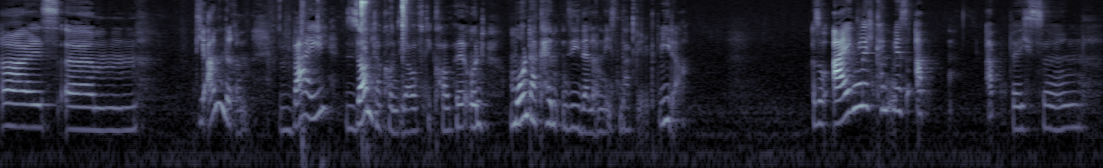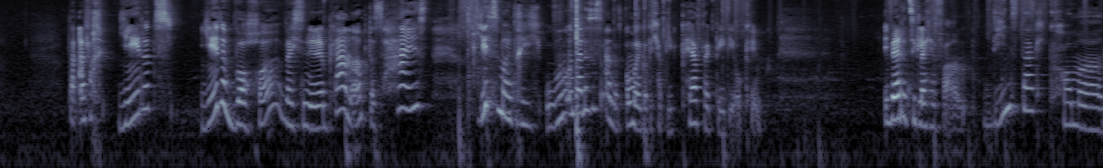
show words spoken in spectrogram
als ähm, die anderen. Weil Sonntag kommen sie auf die Koppel und Montag campen sie dann am nächsten Tag direkt wieder. Also eigentlich könnten wir es ab, abwechseln dann einfach jede, jede Woche wechseln wir den Plan ab. Das heißt, jedes Mal drehe ich um und dann ist es anders. Oh mein Gott, ich habe die perfekte Idee. Okay. Ihr werdet sie gleich erfahren. Dienstag, Komma,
